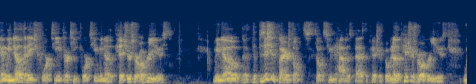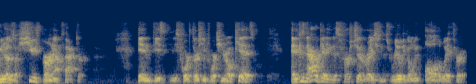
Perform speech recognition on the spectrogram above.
And we know that age 14, 13, 14, we know the pitchers are overused. We know the, the position players don't don't seem to have it as bad as the pitchers, but we know the pitchers are overused. We know there's a huge burnout factor in these these four, 13, 14 year old kids. And because now we're getting this first generation that's really going all the way through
